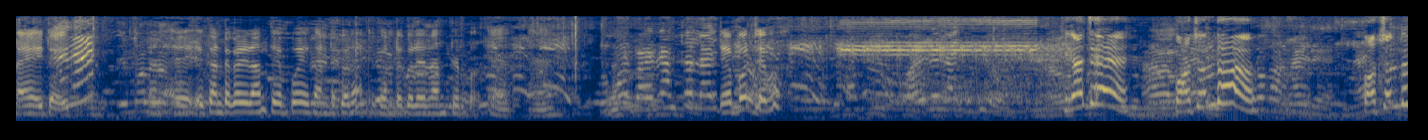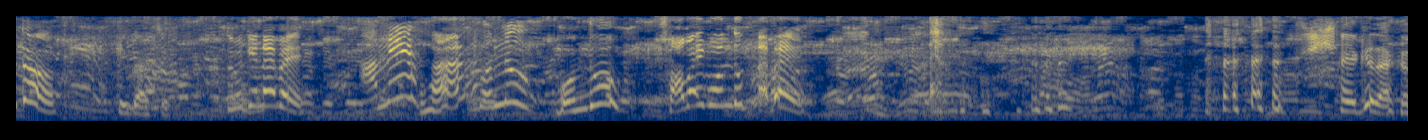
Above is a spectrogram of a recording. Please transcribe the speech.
না এটা এটা। এখানটা করে এরম টেপো এখানটা করে এখানটা করে টেপো। হ্যাঁ, হ্যাঁ। টেপো টেপো। ঠিক আছে? পছন্দ? পছন্দ তো? ঠিক আছে। তুমি কি নেবে? আমি? হ্যাঁ? বন্ধু। বন্দুক সবাই বন্দুক নেবে? একে দেখো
